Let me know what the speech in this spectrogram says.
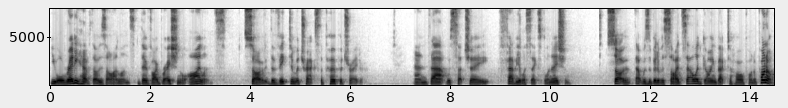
you already have those islands. They're vibrational islands. So the victim attracts the perpetrator. And that was such a fabulous explanation. So that was a bit of a side salad going back to Ho'oponopono.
